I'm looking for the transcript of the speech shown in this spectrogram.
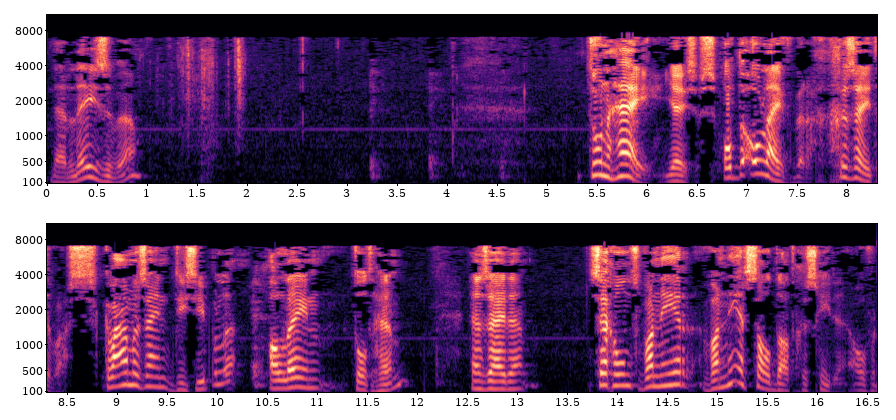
daar lezen we. Toen hij, Jezus, op de olijfberg gezeten was, kwamen zijn discipelen alleen tot hem en zeiden: Zeg ons, wanneer, wanneer zal dat geschieden? Over,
